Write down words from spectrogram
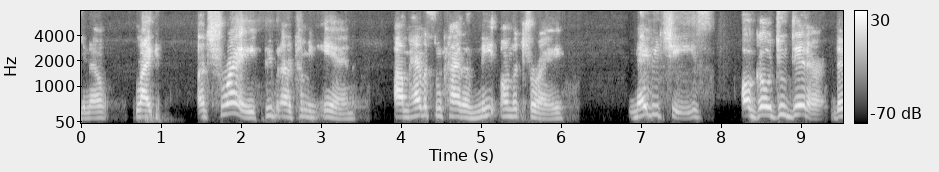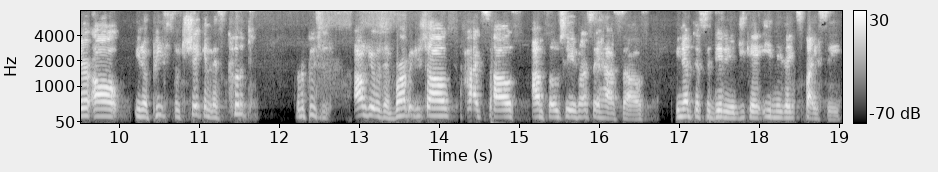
You know, like a tray, people that are coming in, um, having some kind of meat on the tray, maybe cheese, or go do dinner. They're all, you know, pieces of chicken that's cooked, little pieces. I don't care if it's in barbecue sauce, hot sauce. I'm so serious when I say hot sauce. You know, that's a dinner. You can't eat anything spicy.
